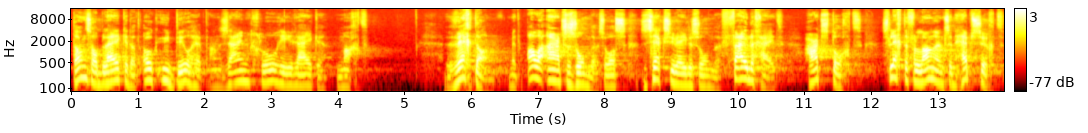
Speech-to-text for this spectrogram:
dan zal blijken dat ook u deel hebt aan zijn glorierijke macht. Weg dan met alle aardse zonden, zoals seksuele zonde, vuiligheid, hartstocht, slechte verlangens en hebzucht.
